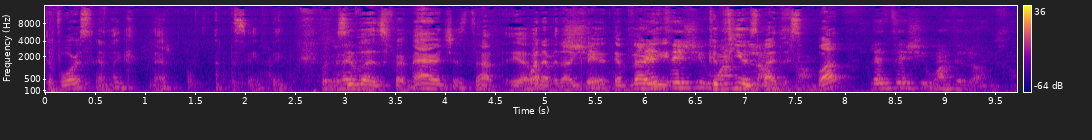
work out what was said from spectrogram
divorce?" And like, no, not the same thing. Ksuva is for marriage. It's not, you know, What whatever. Like, she- they're, they're very let's say she wants confused by this. sum. What? Let's say she wants a lump sum.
